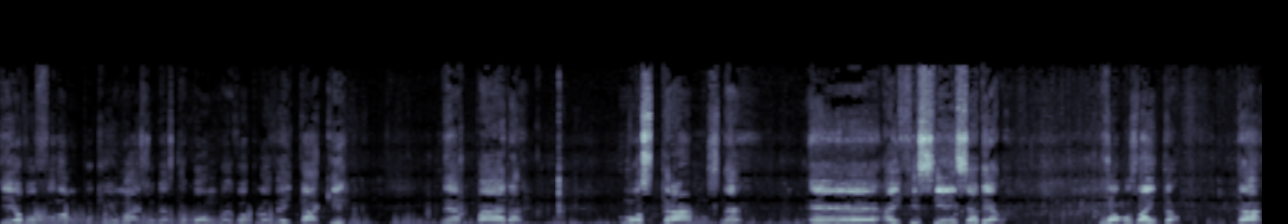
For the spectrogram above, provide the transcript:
E eu vou falar um pouquinho mais sobre esta bomba. Eu vou aproveitar aqui, né, para mostrarmos né, é, a eficiência dela. Vamos lá então, tá?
